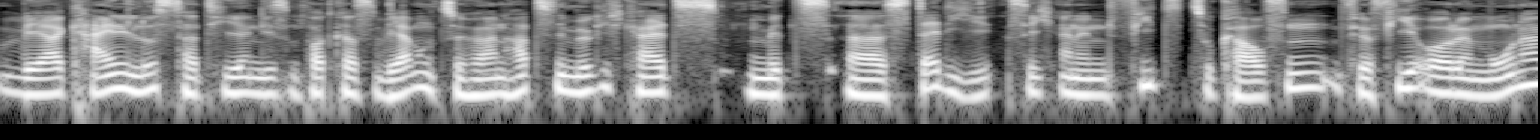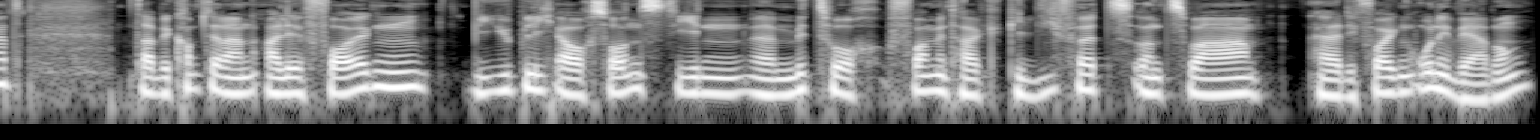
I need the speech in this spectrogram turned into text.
Wer keine Lust hat, hier in diesem Podcast Werbung zu hören, hat die Möglichkeit, mit äh, Steady sich einen Feed zu kaufen für 4 Euro im Monat. Da bekommt ihr dann alle Folgen, wie üblich auch sonst, jeden äh, Mittwochvormittag geliefert und zwar äh, die Folgen ohne Werbung.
